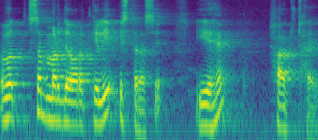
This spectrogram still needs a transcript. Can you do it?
اب سب مرد عورت کے لیے اس طرح سے یہ ہے۔ ہاتھ اٹھائے۔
